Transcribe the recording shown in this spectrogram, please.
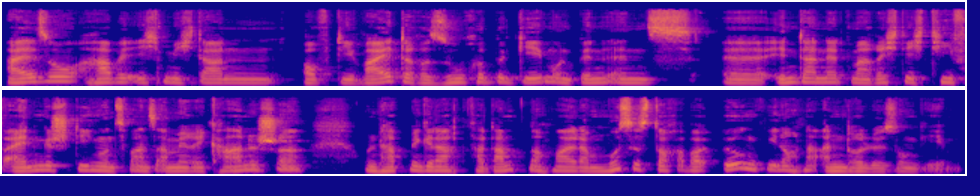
Also habe ich mich dann auf die weitere Suche begeben und bin ins äh, Internet mal richtig tief eingestiegen und zwar ins amerikanische und habe mir gedacht, verdammt nochmal, da muss es doch aber irgendwie noch eine andere Lösung geben.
